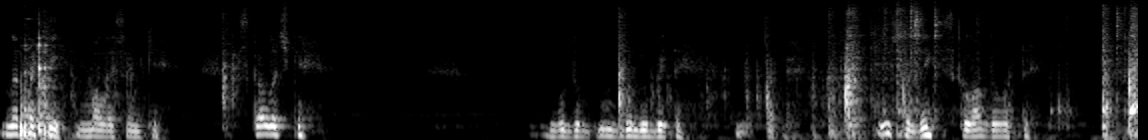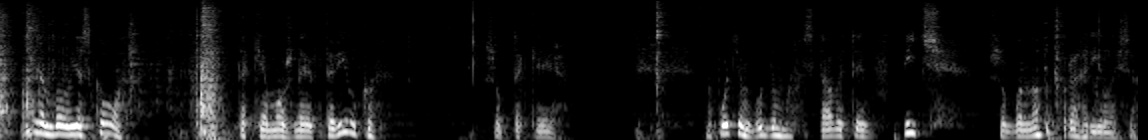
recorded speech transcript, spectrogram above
На такі малесенькі скалочки буду, буду бити. Так. І сюди складувати. Не обов'язково. Таке можна і в тарілку, щоб таке. А потім будемо ставити в піч, щоб воно прогрілося.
